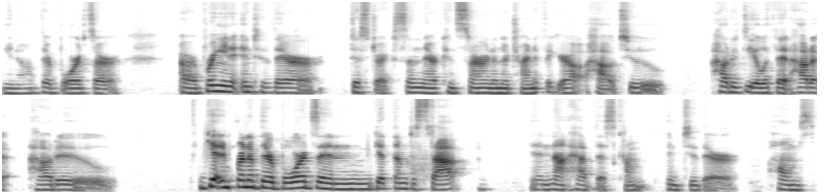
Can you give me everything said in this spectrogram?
you know, their boards are are bringing it into their districts and they're concerned and they're trying to figure out how to how to deal with it, how to how to get in front of their boards and get them to stop and not have this come into their homes.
